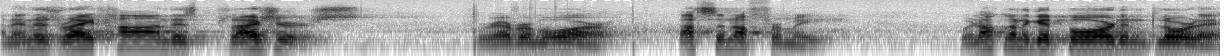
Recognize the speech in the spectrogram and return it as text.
And in his right hand is pleasures forevermore. That's enough for me. We're not going to get bored in glory.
